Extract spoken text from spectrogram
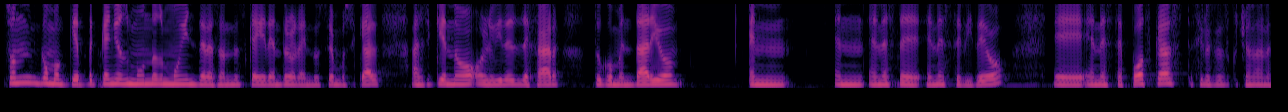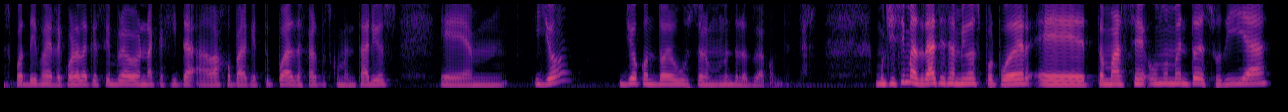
Son como que pequeños mundos muy interesantes que hay dentro de la industria musical, así que no olvides dejar tu comentario en, en, en este, en este video. Eh, en este podcast. Si lo estás escuchando en Spotify, recuerda que siempre va una cajita abajo para que tú puedas dejar tus comentarios. Em, y yo, yo con todo el gusto del mundo te los voy a contestar. Muchísimas gracias amigos por poder eh, tomarse un momento de su día,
